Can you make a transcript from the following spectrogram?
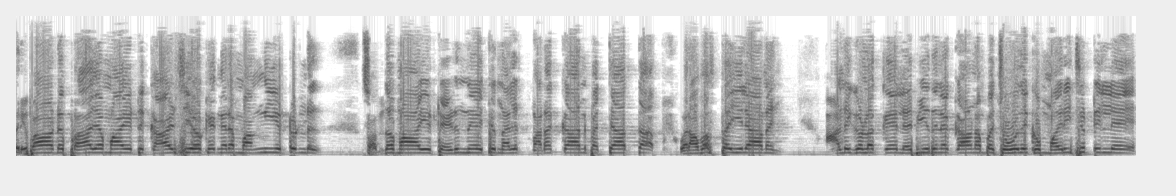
ഒരുപാട് പ്രായമായിട്ട് കാഴ്ചയൊക്കെ ഇങ്ങനെ മങ്ങിയിട്ടുണ്ട്. സ്വന്തമായിട്ട് എഴുന്നേറ്റ് നടക്കാൻ പറ്റാത്ത ഒരവസ്ഥയിലാണ്. ആളുകളൊക്കെ ലബീദിനെ കാണുമ്പോൾ ചോദിക്കും മരിച്ചിട്ടില്ലേ?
